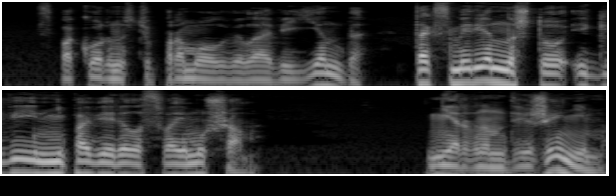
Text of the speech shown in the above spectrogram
— с покорностью промолвила Авиенда, так смиренно, что Игвейн не поверила своим ушам. Нервным движением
